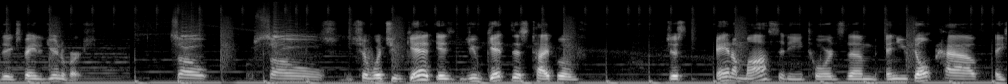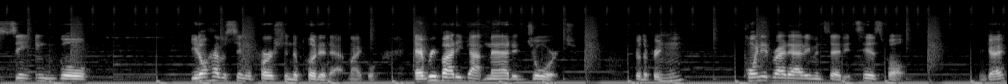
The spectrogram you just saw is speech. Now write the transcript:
the expanded universe. So, so, so what you get is you get this type of just animosity towards them, and you don't have a single, you don't have a single person to put it at, Michael. Everybody got mad at George for the prequel, mm-hmm. pointed right at him and said it's his fault. Okay,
